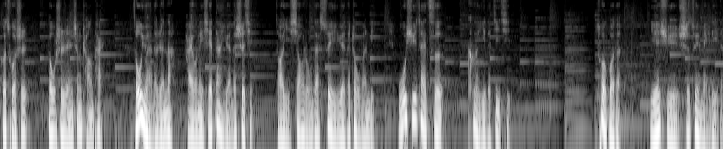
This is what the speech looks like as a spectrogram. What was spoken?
和错失都是人生常态。走远的人呢，还有那些淡远的事情，早已消融在岁月的皱纹里，无需再次刻意的记起。错过的，也许是最美丽的；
